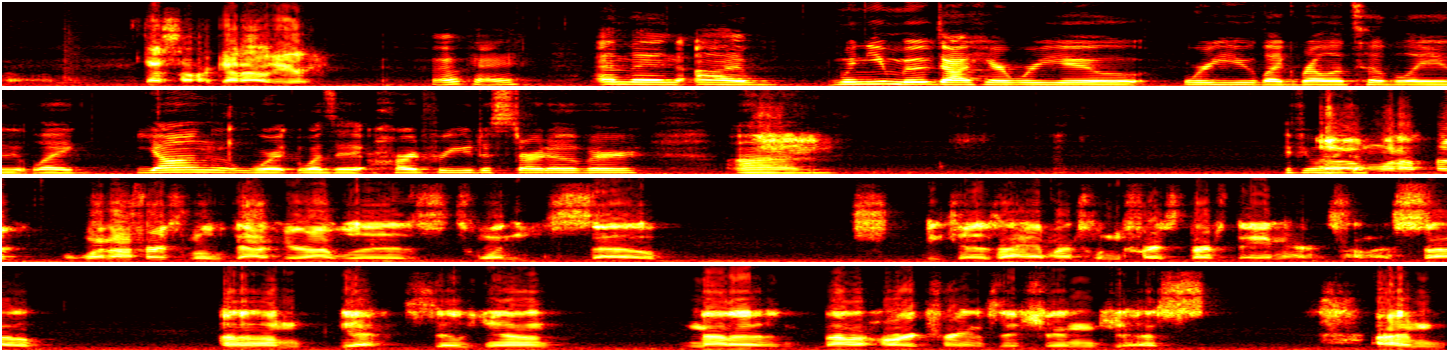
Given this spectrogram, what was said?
um, that's how I got out here. Okay, and then uh, when you moved out here, were you were you like relatively like young? Were, was it hard for you to start over? Um, if you want um, to. When I first, when I first moved out here, I was twenty. So because I had my twenty first birthday in Arizona, so um, yeah, still young. Not a not a hard transition. Just I'm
